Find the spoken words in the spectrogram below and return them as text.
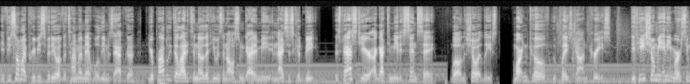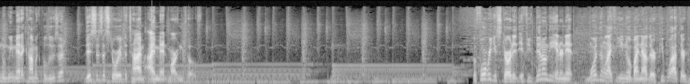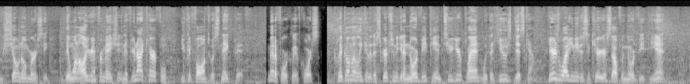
If you saw my previous video of the time I met William Zabka, you're probably delighted to know that he was an awesome guy to meet and nice as could be. This past year, I got to meet his sensei, well, in the show at least, Martin Kove, who plays John Kreese. Did he show me any mercy when we met at Comicpalooza? This is the story of the time I met Martin Kove. Before we get started, if you've been on the internet, more than likely you know by now there are people out there who show no mercy. They want all your information, and if you're not careful, you could fall into a snake pit. Metaphorically, of course. Click on the link in the description to get a NordVPN 2 year plan with a huge discount. Here's why you need to secure yourself with NordVPN.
